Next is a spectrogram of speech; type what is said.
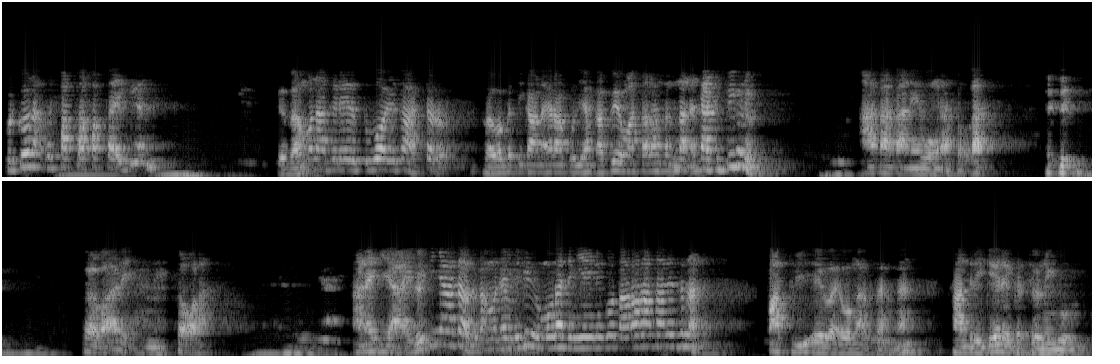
Mergo nek wis fakta-fakta iki kan ya bangun akhirnya tua ya sadar bahwa ketika anak era kuliah kabeh ya masalah tenan ngadepi ngono. Atasane wong ra salat. Bawane salat. Aneh kiai, lho iki nyata lho, kamu iki mulai sing ini kok taruh rasane tenan. Pabri ewa wong abangan, santri kere kerja ning nggon.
